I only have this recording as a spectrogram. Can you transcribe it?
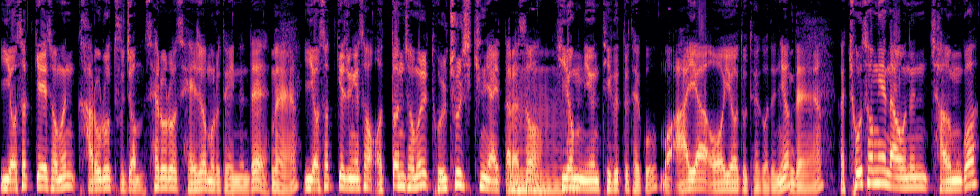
이 여섯 개의 점은 가로로 두 점, 세로로 세 점으로 되어 있는데 네. 이 여섯 개 중에서 어떤 점을 돌출시키느냐에 따라서 음. 기역, 니은, 디귿도 되고 뭐 아야, 어여도 되거든요. 네. 그러니까 초성에 나오는 자음과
